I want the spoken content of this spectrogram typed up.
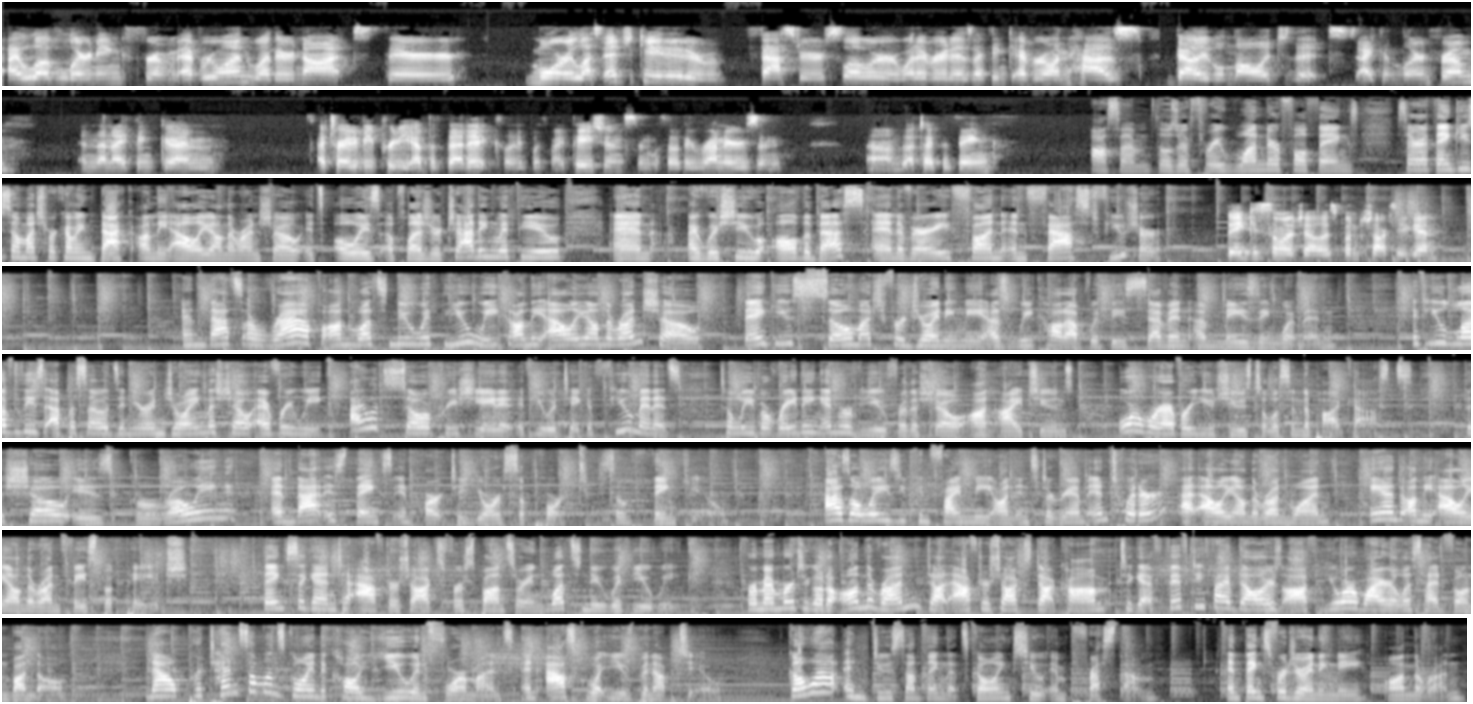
I love learning from everyone, whether or not they're more or less educated or faster or slower or whatever it is. I think everyone has valuable knowledge that I can learn from. And then I think I'm I try to be pretty empathetic, like with my patients and with other runners and um, that type of thing. Awesome. Those are three wonderful things. Sarah, thank you so much for coming back on the Allie on the Run show. It's always a pleasure chatting with you, and I wish you all the best and a very fun and fast future. Thank you so much, Allie. It's fun to talk to you again. And that's a wrap on What's New with You week on the Allie on the Run show. Thank you so much for joining me as we caught up with these seven amazing women. If you loved these episodes and you're enjoying the show every week, I would so appreciate it if you would take a few minutes to leave a rating and review for the show on iTunes or wherever you choose to listen to podcasts. The show is growing, and that is thanks in part to your support. So thank you. As always, you can find me on Instagram and Twitter at Allie on the Run 1 and on the Allie on the Run Facebook page. Thanks again to Aftershokz for sponsoring What's New with You Week. Remember to go to ontherun.aftershokz.com to get $55 off your wireless headphone bundle. Now, pretend someone's going to call you in four months and ask what you've been up to. Go out and do something that's going to impress them. And thanks for joining me on the run.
